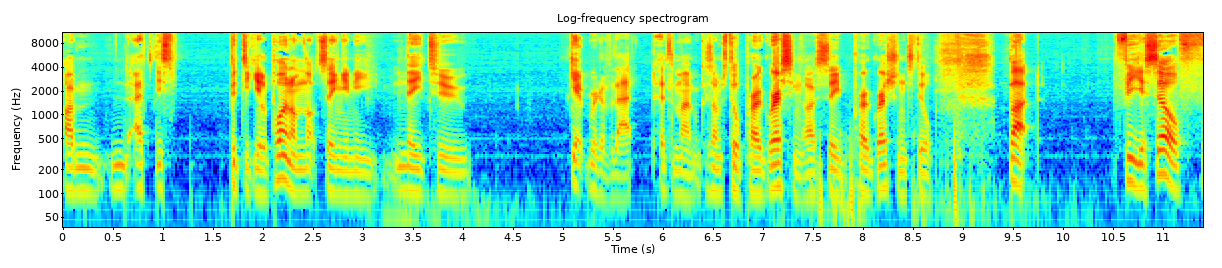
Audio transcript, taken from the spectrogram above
I'm at this particular point, I'm not seeing any need to get rid of that at the moment because I'm still progressing. I see progression still, but for yourself,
